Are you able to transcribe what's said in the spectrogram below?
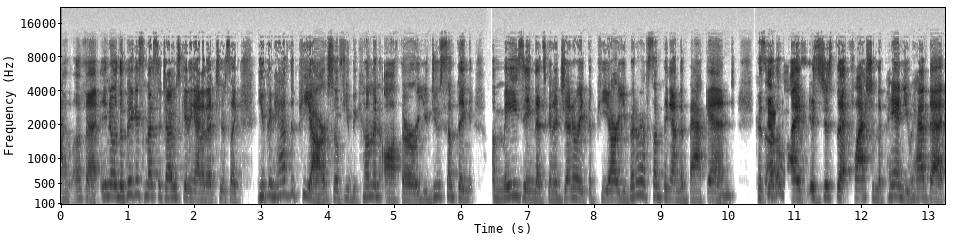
I love that. You know, the biggest message I was getting out of that too is like you can have the PR. So if you become an author or you do something amazing that's going to generate the PR, you better have something on the back end because yeah. otherwise it's just that flash in the pan. You have that,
